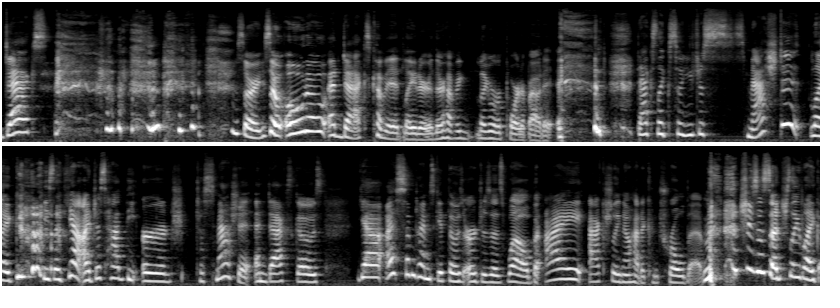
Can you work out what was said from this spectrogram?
Dax. I'm sorry. So Odo and Dax come in later. They're having like a report about it. And Dax like, "So you just smashed it?" Like he's like, "Yeah, I just had the urge to smash it." And Dax goes, yeah, I sometimes get those urges as well, but I actually know how to control them. She's essentially like,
